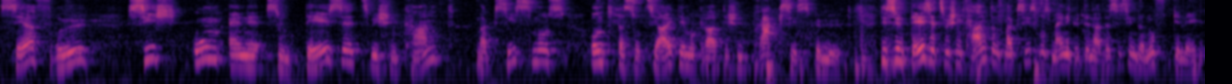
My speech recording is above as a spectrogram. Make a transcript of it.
sehr früh sich um eine Synthese zwischen Kant, Marxismus und der sozialdemokratischen Praxis bemüht. Die Synthese zwischen Kant und Marxismus, meine Güte, na, das ist in der Luft gelegen.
